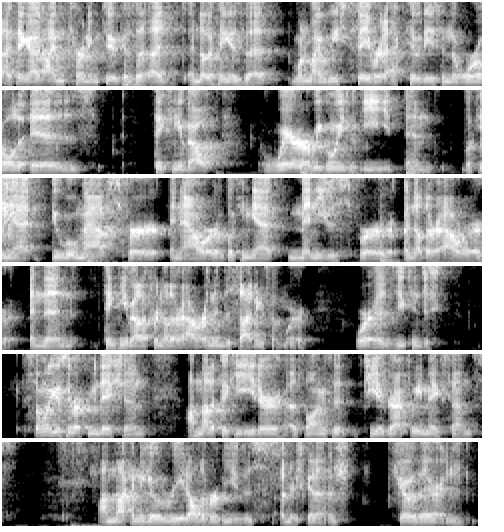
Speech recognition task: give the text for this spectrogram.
I think I, I'm turning too because another thing is that one of my least favorite activities in the world is thinking about where are we going to eat and looking at Google Maps for an hour, looking at menus for another hour, and then thinking about it for another hour, and then deciding somewhere. Whereas you can just if someone gives me a recommendation, I'm not a picky eater as long as it geographically makes sense. I'm not going to go read all the reviews. I'm just going to go there and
